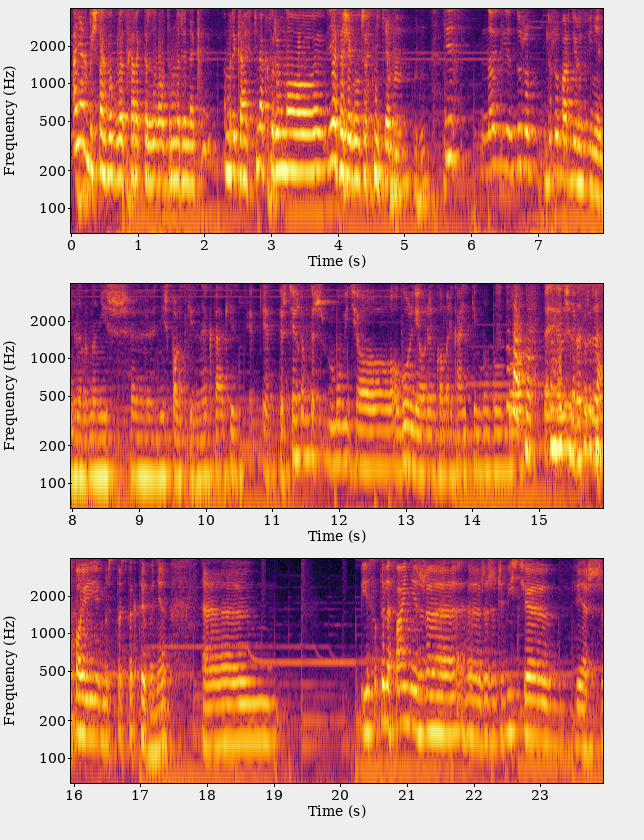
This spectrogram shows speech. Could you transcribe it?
A jak byś tak w ogóle scharakteryzował ten rynek amerykański, na którym no, jesteś jego uczestnikiem? Mhm. Jest, no, jest dużo, dużo bardziej rozwinięty na pewno niż, e, niż polski rynek, tak? Jest, wiesz, ciężko mi też mówić o, ogólnie o rynku amerykańskim, bo, bo, bo tak, no, e, ze, ze znam. swojej jakby perspektywy, nie? E, jest o tyle fajnie, że, że rzeczywiście, wiesz,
